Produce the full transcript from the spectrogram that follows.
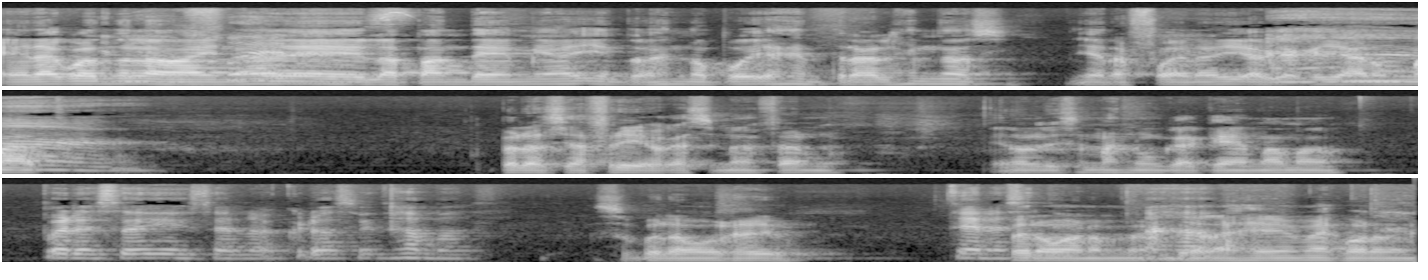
Era cuando la vaina de la pandemia y entonces no podías entrar al gimnasio. Y era afuera y había que llevar un mat. Ah, Pero hacía frío, casi me enfermo. Y no lo hice más nunca, que mamá. Por eso dijiste no CrossFit jamás. Súper aburrido. Pero bueno, me- de la heavy me acuerdo.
